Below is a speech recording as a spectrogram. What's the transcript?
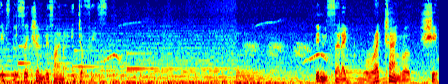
It's the section designer interface. Then we select rectangular shape.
